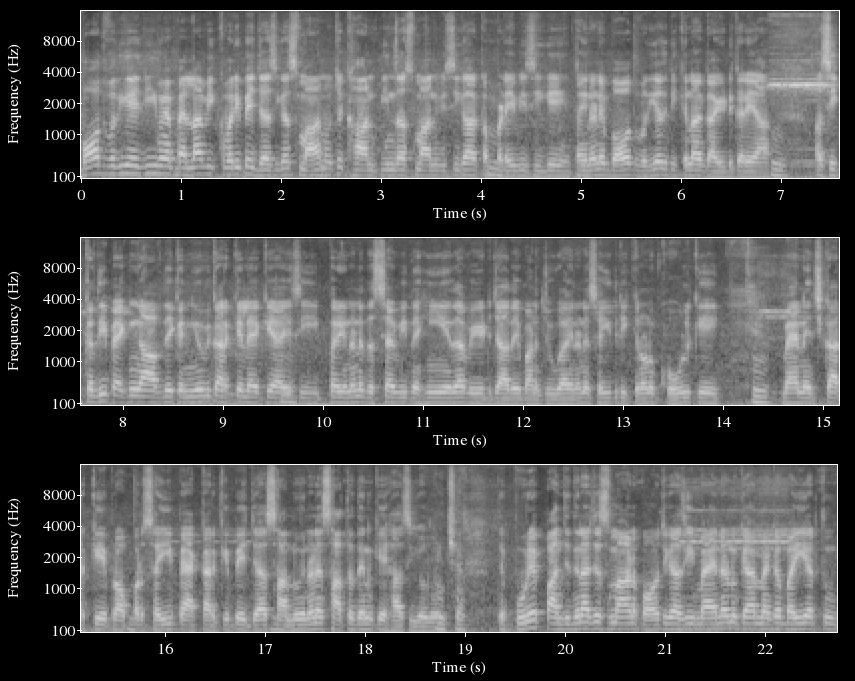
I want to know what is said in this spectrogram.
ਬਹੁਤ ਵਧੀਆ ਜੀ ਮੈਂ ਪਹਿਲਾਂ ਵੀ ਇੱਕ ਵਾਰੀ ਭੇਜਿਆ ਸੀਗਾ ਸਮਾਨ ਉਹ ਚ ਖਾਣ ਪੀਣ ਦਾ ਸਮਾਨ ਵੀ ਸੀਗਾ ਕੱਪੜੇ ਵੀ ਸੀਗੇ ਤਾਂ ਇਹਨਾਂ ਨੇ ਬਹੁਤ ਵਧੀਆ ਤਰੀਕੇ ਨਾਲ ਗਾਈਡ ਕਰਿਆ। ਅਸੀਂ ਕਦੀ ਪੈਕਿੰਗ ਆਪਦੇ ਕੰਨਿਓ ਵੀ ਕਰਕੇ ਲੈ ਕੇ ਆਏ ਸੀ ਪਰ ਇਹਨਾਂ ਨੇ ਦੱਸਿਆ ਵੀ ਨਹੀਂ ਇਹਦਾ weight ਜ਼ਿਆਦਾ ਬਣ ਜਾਊਗਾ ਇਹਨਾਂ ਨੇ ਸਹੀ ਤਰੀਕੇ ਨਾਲ ਉਹਨੂੰ ਖੋਲ ਕੇ ਮੈਨੇਜ ਕਰਕੇ ਪ੍ਰੋਪਰ ਸਹੀ ਪੈਕ ਕਰਕੇ ਭੇਜਿਆ। ਸਾਨੂੰ ਇਹਨਾਂ ਨੇ 7 ਦਿਨ ਕਿਹਾ ਸੀ ਉਦੋਂ। ਤੇ ਪੂਰੇ 5 ਦਿਨਾਂ 'ਚ ਸਮਾਨ ਪਹੁੰਚ ਗਿਆ ਸੀ। ਮੈਂ ਇਹਨਾਂ ਨੂੰ ਕਿਹਾ ਮੈਂ ਕਿਹਾ ਬਾਈ ਯਾਰ ਤੂੰ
